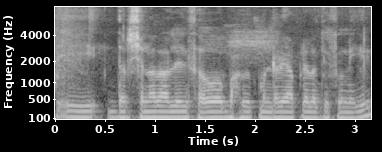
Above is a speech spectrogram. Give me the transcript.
ही दर्शनाला आलेली सर्व भाविक मंडळी आपल्याला दिसून येईल.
